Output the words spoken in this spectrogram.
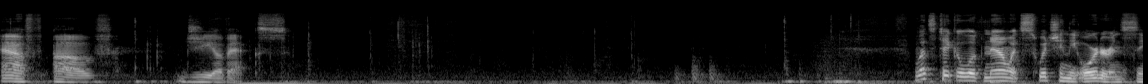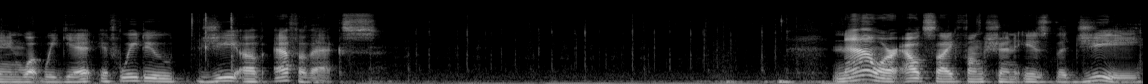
f of g of x. Let's take a look now at switching the order and seeing what we get. If we do g of f of x, now our outside function is the g,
